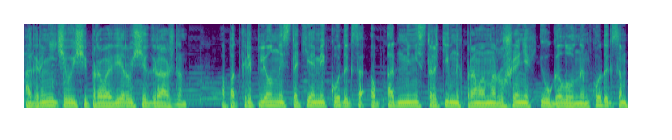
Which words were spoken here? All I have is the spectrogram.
ограничивающий права верующих граждан – а подкрепленный статьями Кодекса об административных правонарушениях и Уголовным кодексом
